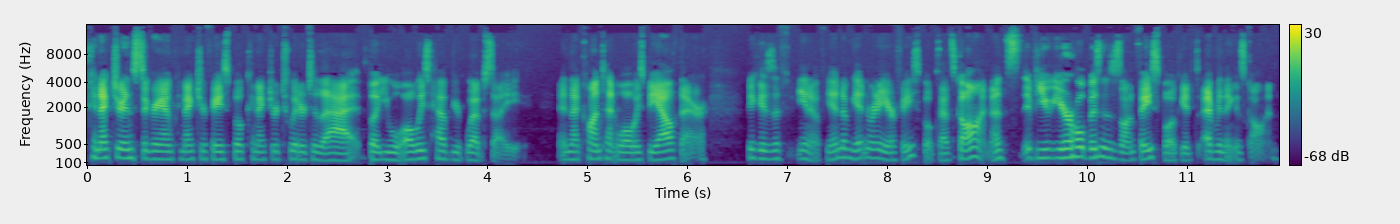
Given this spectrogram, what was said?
connect your Instagram, connect your Facebook, connect your Twitter to that, but you will always have your website, and that content will always be out there. Because if you know if you end up getting rid of your Facebook, that's gone. That's if you your whole business is on Facebook, it's everything is gone.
